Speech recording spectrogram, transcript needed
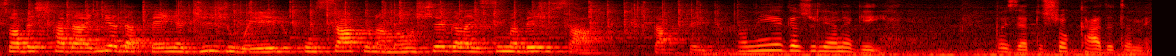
sobe a escadaria da penha de joelho, com o sapo na mão, chega lá em cima, beija o sapo. Tá feito. Amiga, Juliana é gay. Pois é, tô chocada também.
